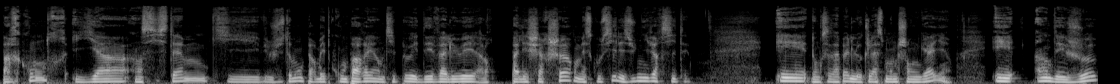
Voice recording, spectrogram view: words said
Par contre, il y a un système qui justement permet de comparer un petit peu et d'évaluer, alors pas les chercheurs, mais ce coup-ci les universités. Et donc ça s'appelle le classement de Shanghai. Et un des jeux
